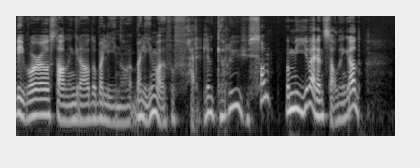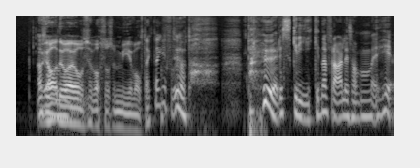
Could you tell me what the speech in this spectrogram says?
Bivor og Stalingrad og Berlin, og Berlin var jo forferdelig grusom. Det var mye verre enn Stalingrad. Altså, ja, det var jo også, også så mye voldtekt, da, gitt. Bare høre skrikene fra liksom he,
